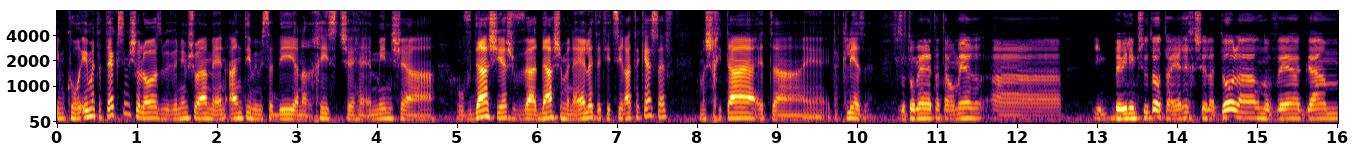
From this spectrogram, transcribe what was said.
אם קוראים את הטקסטים שלו, אז מבינים שהוא היה מעין אנטי-ממסדי אנרכיסט שהאמין שהעובדה שיש ועדה שמנהלת את יצירת הכסף, משחיתה את, ה, את הכלי הזה. זאת אומרת, אתה אומר, במילים פשוטות, הערך של הדולר נובע גם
